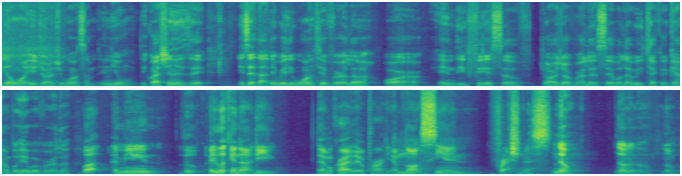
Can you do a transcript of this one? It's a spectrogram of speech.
"We don't want you, George. We want something new." The question is: it is it that they really wanted Verla, or in the face of George or Verla, say, "Well, let me take a gamble here with Verla"? But I mean, look, I looking at the Democratic Labour Party. I'm not seeing freshness. No, no, no, no, no.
